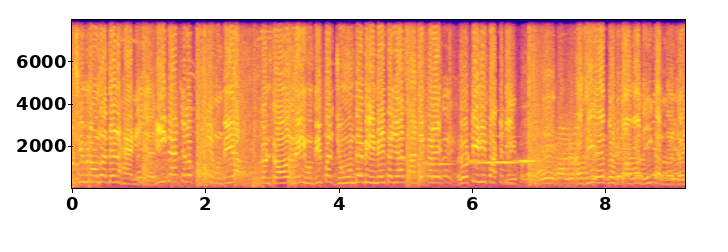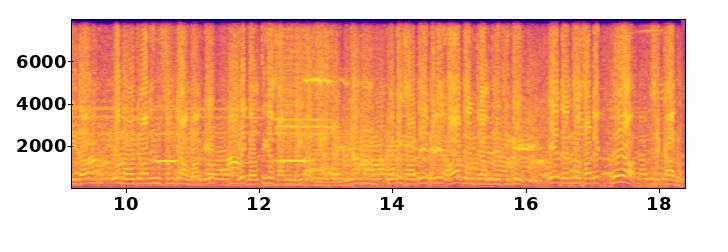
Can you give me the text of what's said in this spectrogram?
ਖੁਸ਼ੀ ਮਨਾਉਣ ਦਾ ਦਿਨ ਹੈ ਨਹੀਂ। ਠੀਕ ਹੈ ਚਲੋ ਖੁਸ਼ੀ ਹੁੰਦੀ ਆ ਕੰਟਰੋਲ ਨਹੀਂ ਹੁੰਦੀ ਪਰ ਜੂਨ ਦੇ ਮਹੀਨੇ ਤਾਂ ਯਾਰ ਸਾਡੇ ਘਰੇ ਰੋਟੀ ਨਹੀਂ ਪੱਕਦੀ। ਅਸੀਂ ਇਹ ਪ੍ਰਗਟਾਵਾ ਨਹੀਂ ਕਰਨਾ ਚਾਹੀਦਾ। ਇਹ ਨੌਜਵਾਨੀ ਨੂੰ ਸਮਝਾਵਾਂਗੇ। ਇਹ ਗਲਤੀਆਂ ਸਾਨੂੰ ਨਹੀਂ ਕਰਨੀਆਂ ਚਾਹੀਦੀਆਂ ਕਿਉਂਕਿ ਸਾਡੇ ਜਿਹੜੇ ਆਹ ਦਿਨ ਚੱਲਦੇ ਸੀਗੇ। ਇਹ ਦਿਨ ਤਾਂ ਸਾਡੇ ਕੋਇਆ ਸਿੱਖਾਂ ਨੂੰ।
